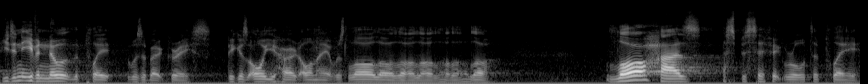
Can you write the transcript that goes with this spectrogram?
you didn't even know that the play was about grace because all you heard all night was law, law, law, law, law, law, law. Law has a specific role to play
